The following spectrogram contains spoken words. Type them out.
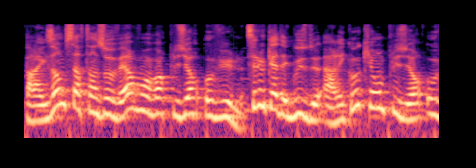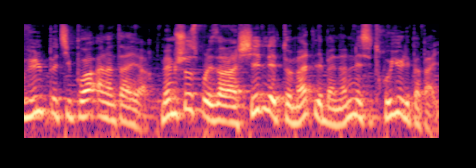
Par exemple, certains ovaires vont avoir plusieurs ovules. C'est le cas des gousses de haricots qui ont plusieurs ovules petits pois à l'intérieur. Même chose pour les arachides, les tomates, les bananes, les citrouilles ou les papayes.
